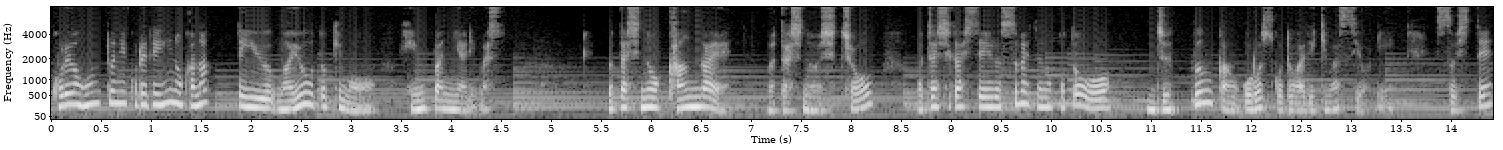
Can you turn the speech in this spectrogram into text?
これは本当にこれでいいのかなっていう迷う時も頻繁にあります。私の考え、私の主張、私がしているすべてのことを10分間下ろすことができますようにそして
